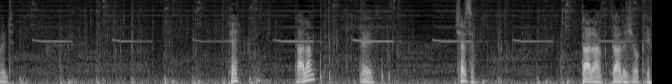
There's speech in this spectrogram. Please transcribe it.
Moment. Hä? Da lang? Nee. Scheiße. Da lang, dadurch, okay.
